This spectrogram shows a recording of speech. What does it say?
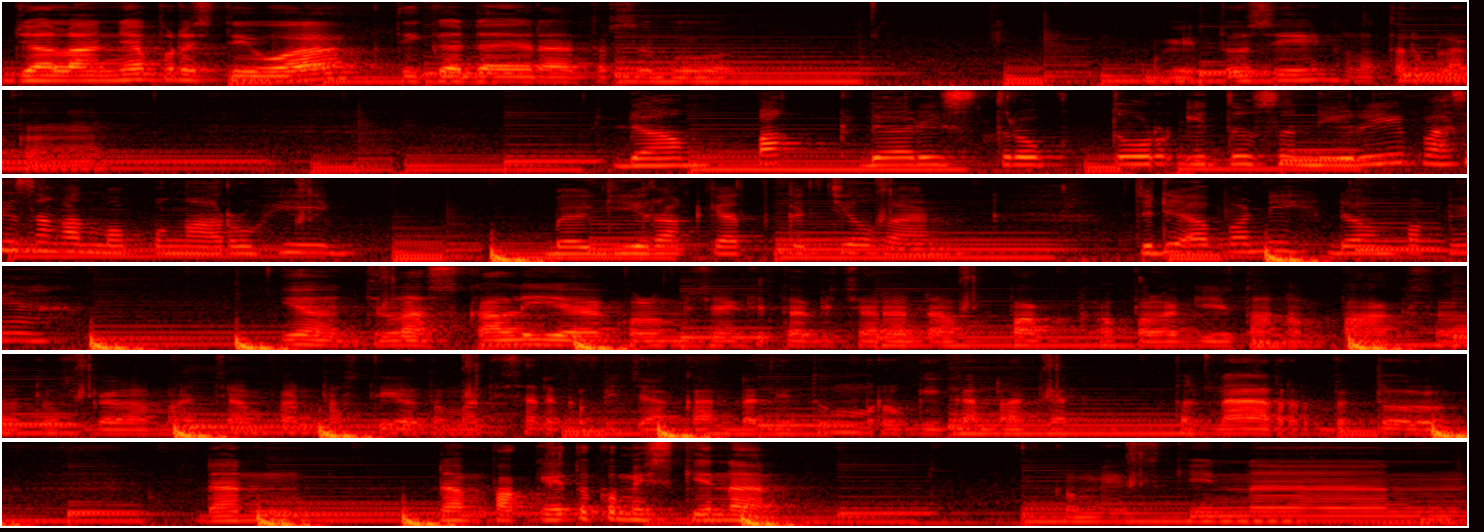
jalannya peristiwa tiga daerah tersebut. Begitu sih latar belakangnya. Dampak dari struktur itu sendiri pasti sangat mempengaruhi bagi rakyat kecil kan. Jadi apa nih dampaknya? ya jelas sekali ya kalau misalnya kita bicara dampak apalagi tanam paksa atau segala macam kan pasti otomatis ada kebijakan dan itu merugikan rakyat. Benar betul. Dan dampaknya itu kemiskinan kemiskinan.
